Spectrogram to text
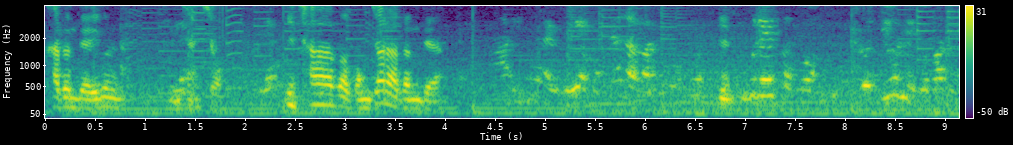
가던데 이건 괜찮죠? 예? 이 차가 공짜라던데 아, 이 차가 공짜라가지고. 예. 구글에서 뭐, 그거 지원해줘가지고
